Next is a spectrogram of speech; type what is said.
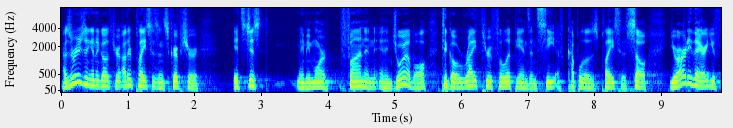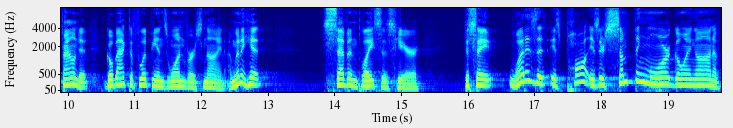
I was originally going to go through other places in Scripture. It's just maybe more fun and, and, enjoyable to go right through Philippians and see a couple of those places. So you're already there, you found it. Go back to Philippians 1, verse 9. I'm going to hit seven places here to say, what is it? Is Paul, is there something more going on of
